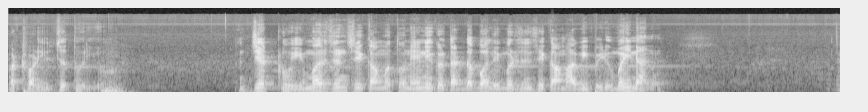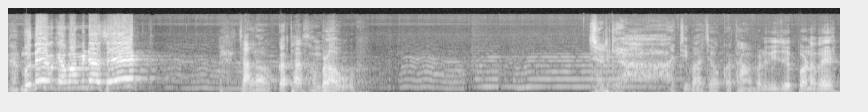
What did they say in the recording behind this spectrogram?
અઠવાડિયું જતું રહ્યું. જેટલું ઇમરજન્સી કામ હતું ને એની કરતાં ડબલ ઇમરજન્સી કામ આવી પડ્યું મહિનાનું. બુદેવ કે મામીના શેઠ? ચાલો કથા સંભળાવું. શેઠ "હા, સાચી વાત છે કથા સાંભળવી જોઈએ. પણ હવે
